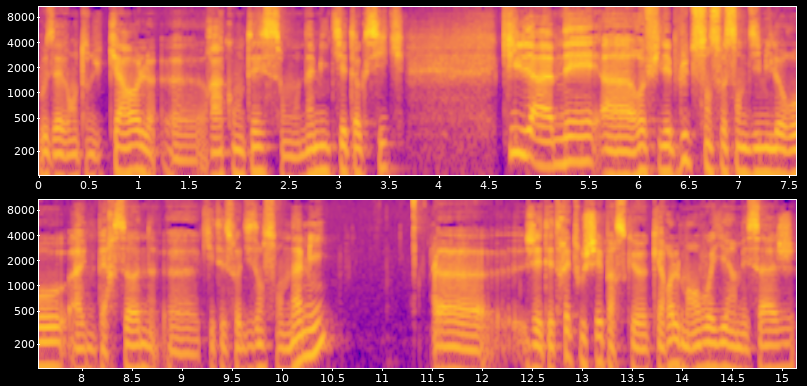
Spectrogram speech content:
Vous avez entendu Carole euh, raconter son amitié toxique qui l'a amené à refiler plus de 170 000 euros à une personne euh, qui était soi-disant son amie. Euh, j'ai été très touché parce que Carole m'a envoyé un message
